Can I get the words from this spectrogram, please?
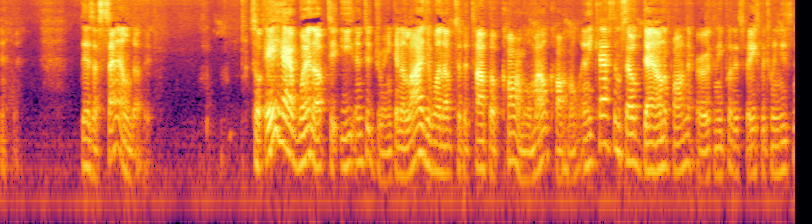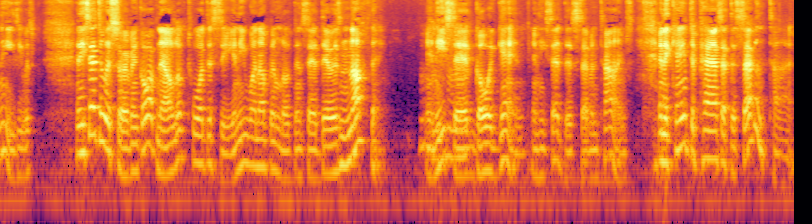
There's a sound of it. So Ahab went up to eat and to drink, and Elijah went up to the top of Carmel, Mount Carmel, and he cast himself down upon the earth, and he put his face between his knees. He was, and he said to his servant, "Go up now, look toward the sea." And he went up and looked, and said, "There is nothing." And he mm-hmm. said, Go again. And he said this seven times. And it came to pass at the seventh time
